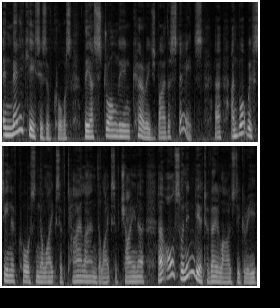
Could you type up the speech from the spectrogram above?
In many cases, of course, they are strongly encouraged by the states. Uh, and what we've seen, of course, in the likes of Thailand, the likes of China, uh, also in India to a very large degree,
